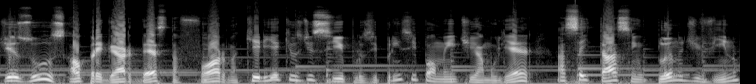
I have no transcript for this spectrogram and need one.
Jesus, ao pregar desta forma, queria que os discípulos e principalmente a mulher aceitassem o plano divino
